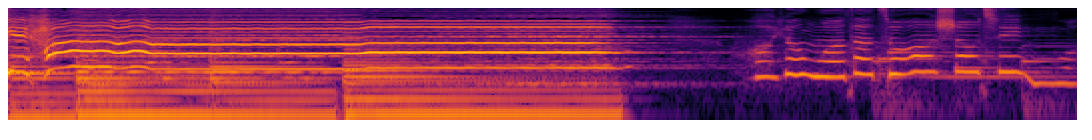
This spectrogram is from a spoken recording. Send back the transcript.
以后。我用我的左手紧握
